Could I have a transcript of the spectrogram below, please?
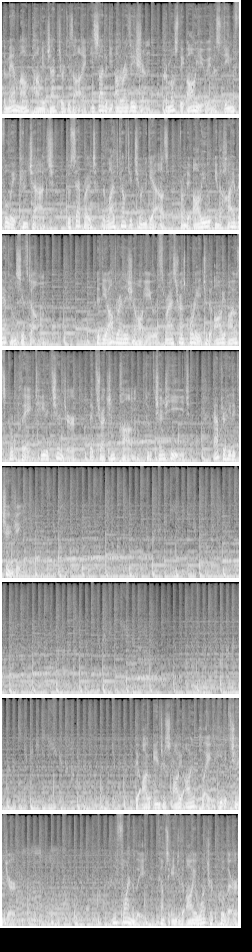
The main mount pump ejector design inside the deodorization promotes the oil in the steam fully contract to separate the light constituent gas from the oil in the high vacuum system. The deodorization oil is thrice transported to the oil-oil screw plate heat exchanger, the extraction pump, to exchange heat. After heat exchanging, the oil enters oil-oil plate heat exchanger and finally comes into the oil water cooler.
